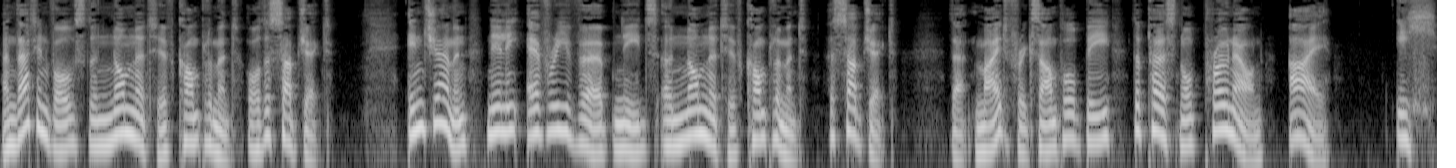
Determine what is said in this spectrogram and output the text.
and that involves the nominative complement or the subject. In German, nearly every verb needs a nominative complement, a subject. That might, for example, be the personal pronoun I, ich.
